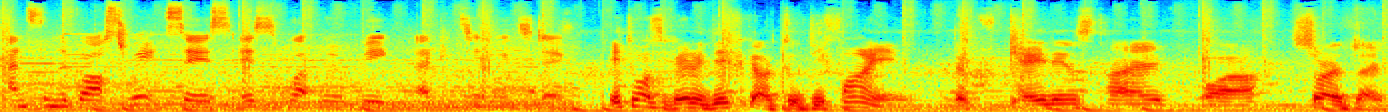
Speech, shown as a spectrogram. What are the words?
and from the grassroots is, is what we'll be uh, continuing to do. It was very difficult to define the cadence type or stride type.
